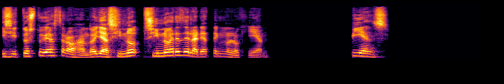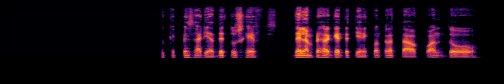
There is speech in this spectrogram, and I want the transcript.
Y si tú estuvieras trabajando allá, si no, si no eres del área de tecnología, piensa. ¿Tú qué pensarías de tus jefes? De la empresa que te tiene contratado cuando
